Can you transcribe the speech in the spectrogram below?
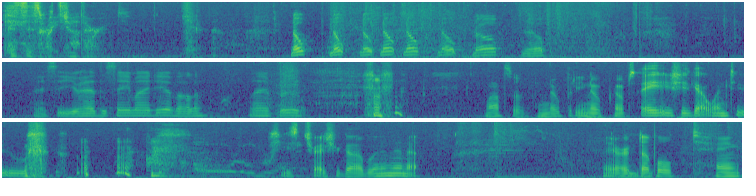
This is what's important. Nope, nope, nope, nope, nope, nope, nope, nope. I see you had the same idea, Valla. I approve. Lots of nobody nope nopes. Hey, she's got one too. she's treasure goblin and up. They are double tank.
